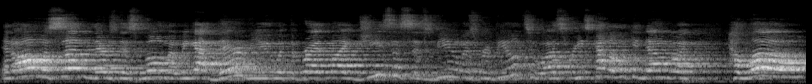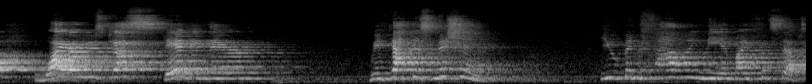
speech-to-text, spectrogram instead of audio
And all of a sudden, there's this moment. We got their view with the bright light. Jesus' view is revealed to us where he's kind of looking down, going, Hello, why are you just standing there? We've got this mission. You've been following me in my footsteps.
